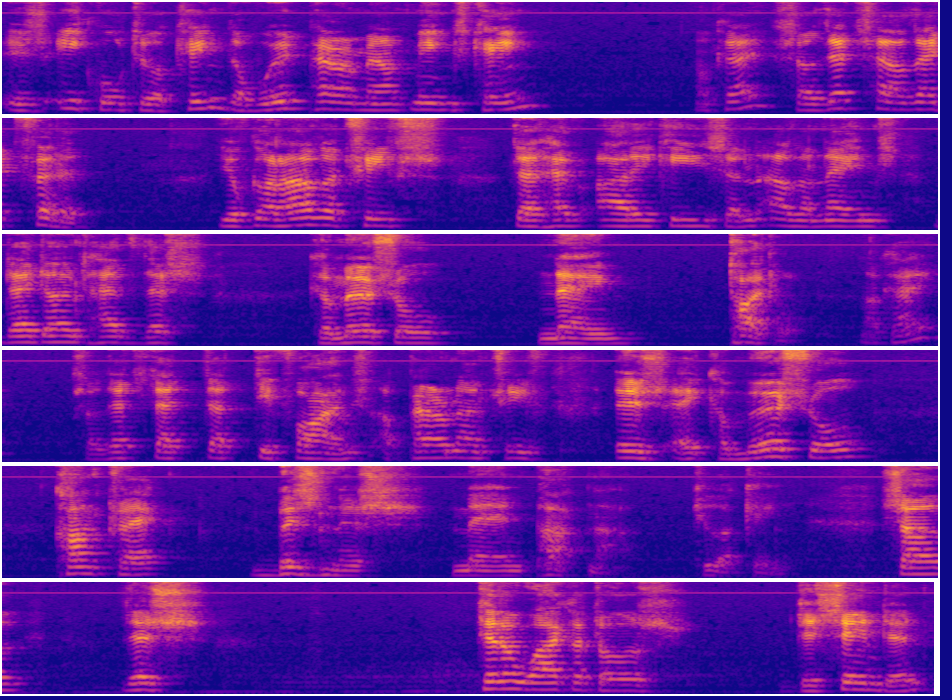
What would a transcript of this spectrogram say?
is equal to a king. The word paramount means king. Okay, so that's how that fitted. You've got other chiefs that have arikis and other names. They don't have this commercial name title. Okay, so that's that that defines a paramount chief is a commercial contract businessman partner to a king. So this Te Waikato's descendant,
